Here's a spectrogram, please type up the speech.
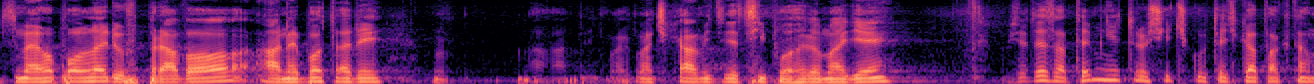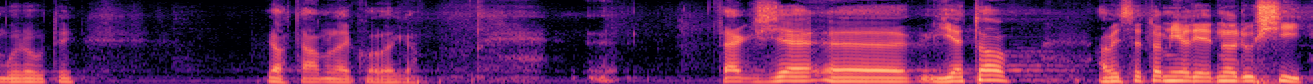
z mého pohledu vpravo, anebo tady, aha, teď mačkám víc věcí pohromadě. Můžete zatemnit trošičku, teďka pak tam budou ty, jo, tamhle kolega. Takže eh, je to abyste to měli jednodušší,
